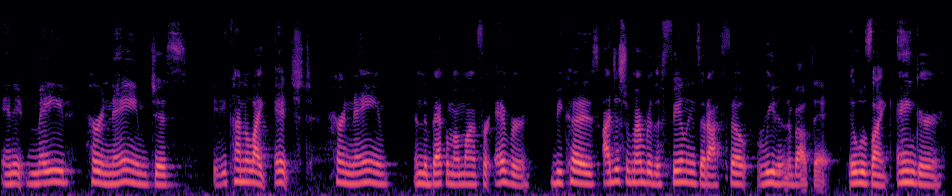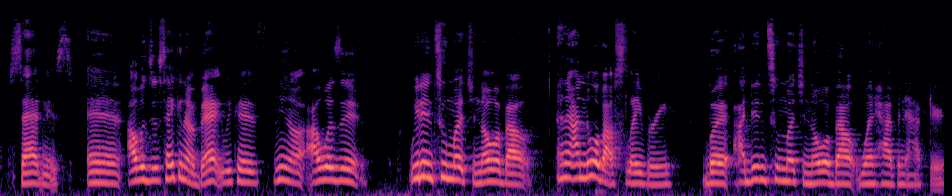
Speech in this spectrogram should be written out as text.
and it made her name just, it kind of like etched her name in the back of my mind forever because I just remember the feelings that I felt reading about that. It was like anger, sadness, and I was just taken aback because, you know, I wasn't, we didn't too much know about, and I knew about slavery, but I didn't too much know about what happened after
